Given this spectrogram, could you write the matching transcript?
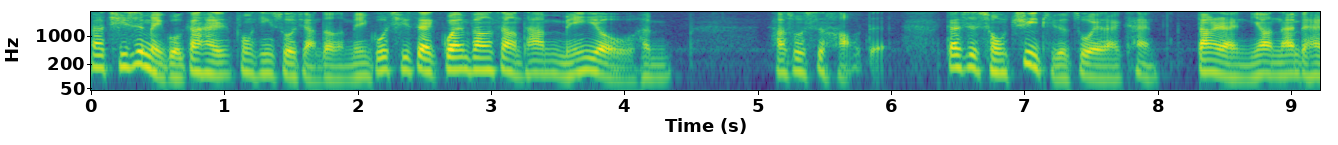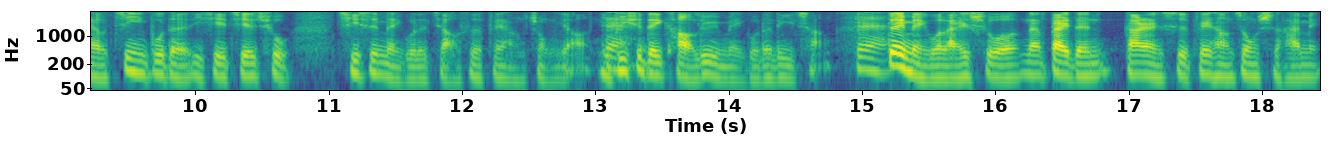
那其实美国刚才风清所讲到的，美国其实，在官方上他没有很，他说是好的，但是从具体的作为来看。当然，你要南北还有进一步的一些接触，其实美国的角色非常重要，你必须得考虑美国的立场。对，对美国来说，那拜登当然是非常重视韩美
